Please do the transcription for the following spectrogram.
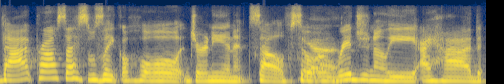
that process was like a whole journey in itself. So yeah. originally I had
